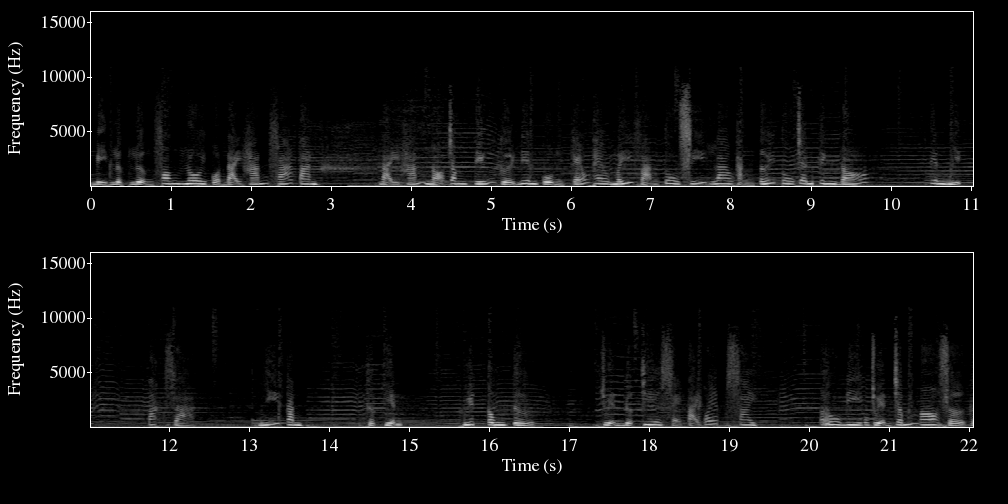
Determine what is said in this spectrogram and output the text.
bị lực lượng phong lôi của đại hán phá tan. Đại hán nọ trong tiếng cười điên cuồng kéo theo mấy vạn tu sĩ lao thẳng tới tu chân tinh đó. Tiên nhịp, tác giả, nhĩ căn, thực hiện, huyết công từ. Chuyện được chia sẻ tại website odchuyện.org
